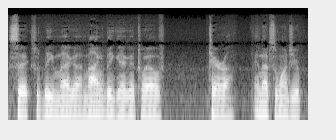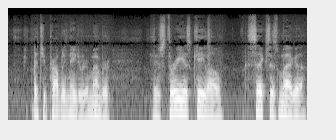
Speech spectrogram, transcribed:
Six would be mega, nine would be giga, twelve tera, and that's the ones you that you probably need to remember. Is three is kilo, six is mega,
